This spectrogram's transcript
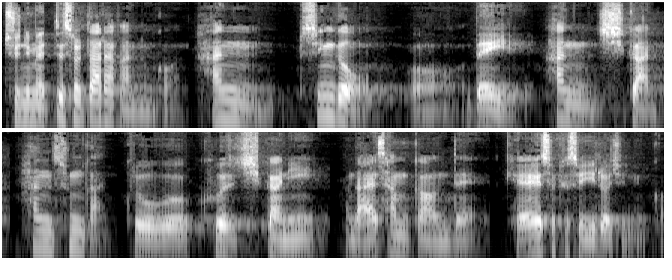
주님의 뜻을 따라가는 것. 한 싱글 데이, 한 시간, 한 순간. 그리고 그 시간이 나의 삶 가운데 계속해서 이루어지는 것.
